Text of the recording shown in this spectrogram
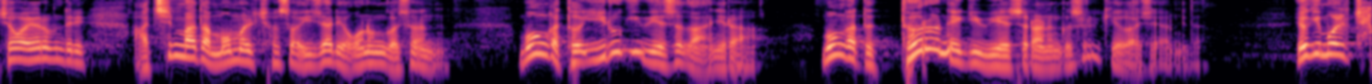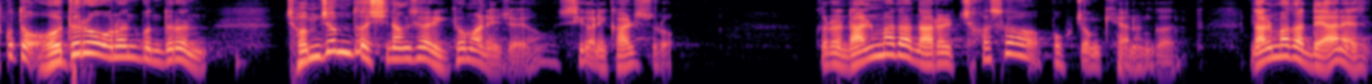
저와 여러분들이 아침마다 몸을 쳐서 이 자리에 오는 것은 뭔가 더 이루기 위해서가 아니라 뭔가 더 덜어내기 위해서라는 것을 기억하셔야 합니다. 여기 뭘 자꾸 더 얻으러 오는 분들은 점점 더 신앙생활이 교만해져요. 시간이 갈수록. 그러나 날마다 나를 쳐서 복종케 하는 것, 날마다 내 안에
